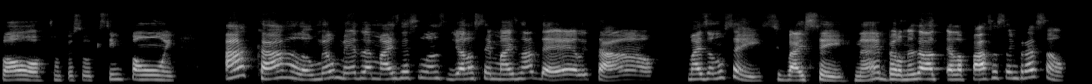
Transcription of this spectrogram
forte, uma pessoa que se impõe. A Carla, o meu medo é mais esse lance de ela ser mais na dela e tal. Mas eu não sei se vai ser, né? Pelo menos ela, ela passa essa impressão.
